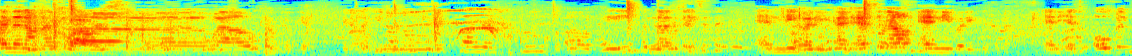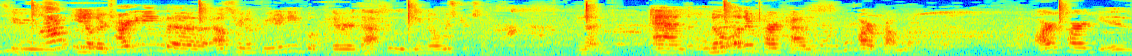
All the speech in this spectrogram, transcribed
And then I'm like, uh, well, okay, okay. You know, But you know, those require proof of age the birth Nothing. certificate? Anybody, and SNL, anybody could come in. And it's open to, you know, they're targeting the El Sereno community, but there is absolutely no restrictions. None. And no other park has our problem. Our park is,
